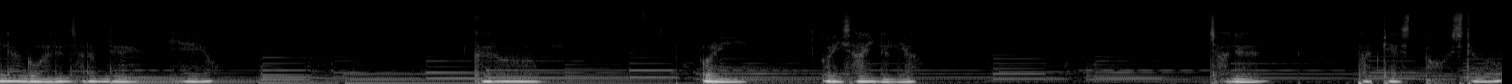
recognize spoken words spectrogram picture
지나고 아는 사람들이에요. 그럼 우리 우리 사이는요? 저는 팟캐스트 호스트고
